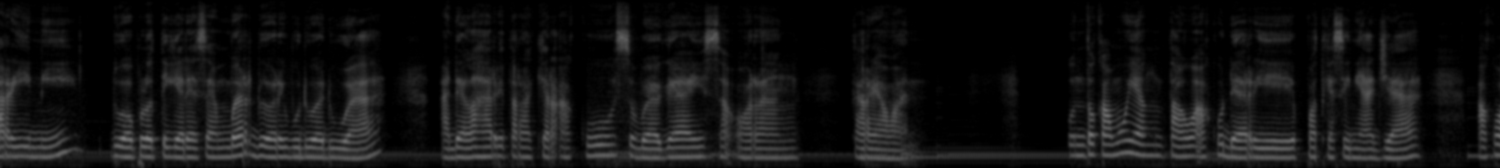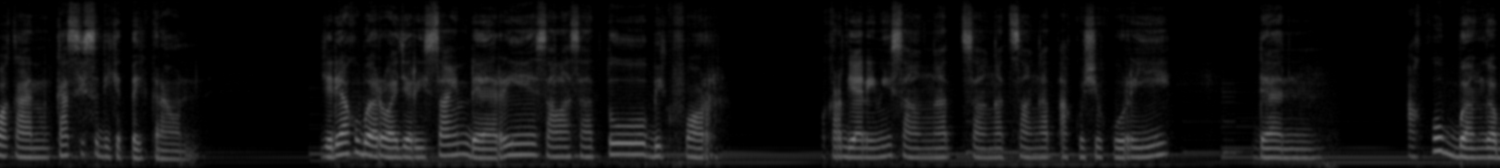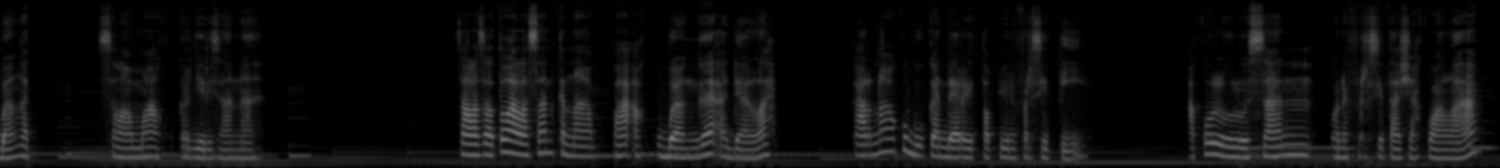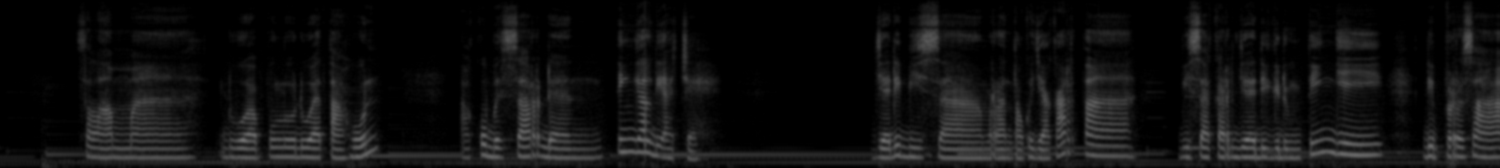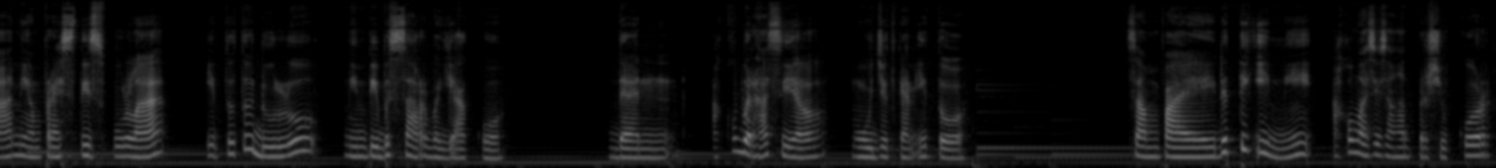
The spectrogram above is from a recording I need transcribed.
Hari ini, 23 Desember 2022, adalah hari terakhir aku sebagai seorang karyawan. Untuk kamu yang tahu aku dari podcast ini aja, aku akan kasih sedikit background. Jadi aku baru aja resign dari salah satu Big Four. Pekerjaan ini sangat sangat sangat aku syukuri dan aku bangga banget selama aku kerja di sana. Salah satu alasan kenapa aku bangga adalah karena aku bukan dari top university. Aku lulusan Universitas Syahkuala selama 22 tahun. Aku besar dan tinggal di Aceh. Jadi bisa merantau ke Jakarta, bisa kerja di gedung tinggi, di perusahaan yang prestis pula, itu tuh dulu mimpi besar bagi aku. Dan aku berhasil mewujudkan itu. Sampai detik ini, aku masih sangat bersyukur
